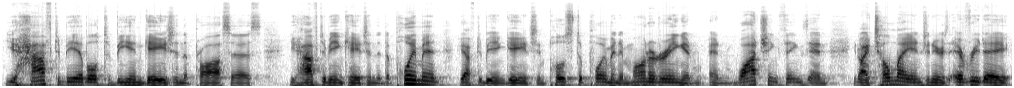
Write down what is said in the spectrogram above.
you have to be able to be engaged in the process. You have to be engaged in the deployment. You have to be engaged in post deployment and monitoring and, and watching things. And, you know, I tell my engineers every day,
